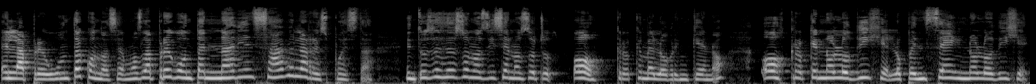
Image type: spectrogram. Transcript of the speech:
en la pregunta, cuando hacemos la pregunta, nadie sabe la respuesta. Entonces eso nos dice a nosotros, oh, creo que me lo brinqué, ¿no? oh, creo que no lo dije, lo pensé y no lo dije.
